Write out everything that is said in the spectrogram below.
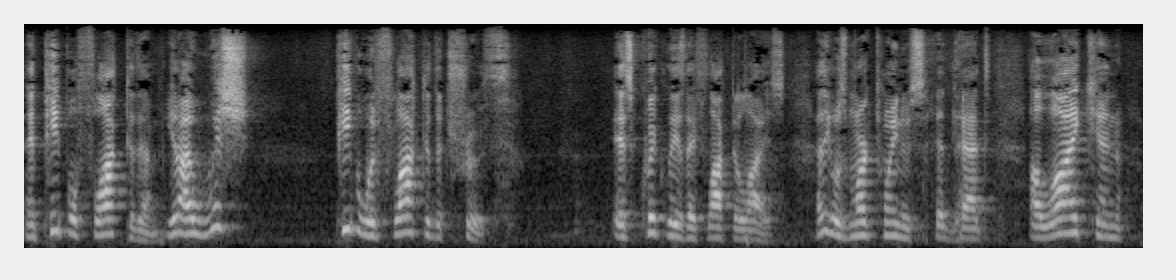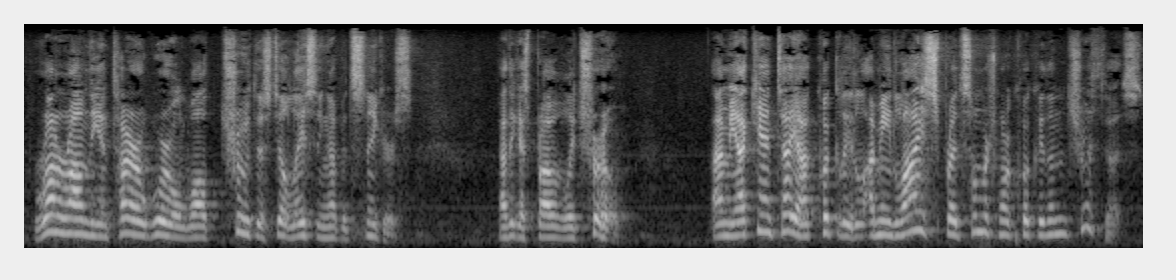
and people flock to them. You know, I wish people would flock to the truth as quickly as they flock to lies. I think it was Mark Twain who said that a lie can run around the entire world while truth is still lacing up its sneakers. I think that's probably true. I mean, I can't tell you how quickly, I mean, lies spread so much more quickly than the truth does.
